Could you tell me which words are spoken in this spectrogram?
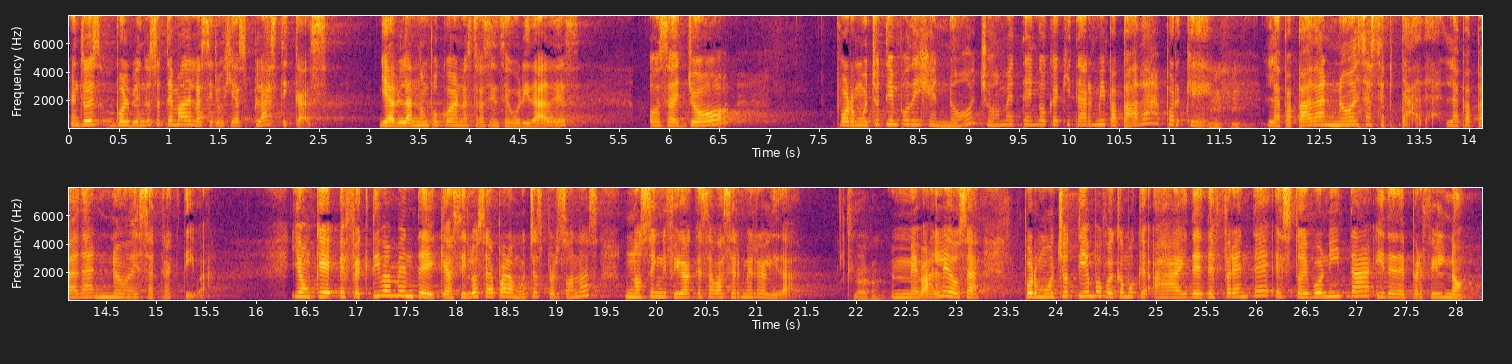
Entonces, volviendo a ese tema de las cirugías plásticas y hablando un poco de nuestras inseguridades, o sea, yo por mucho tiempo dije, no, yo me tengo que quitar mi papada porque la papada no es aceptada, la papada no es atractiva. Y aunque efectivamente que así lo sea para muchas personas, no significa que esa va a ser mi realidad. Claro. Me vale, o sea, por mucho tiempo fue como que, ay, de, de frente estoy bonita y de, de perfil no.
